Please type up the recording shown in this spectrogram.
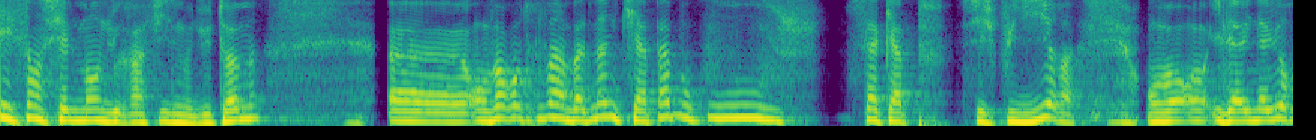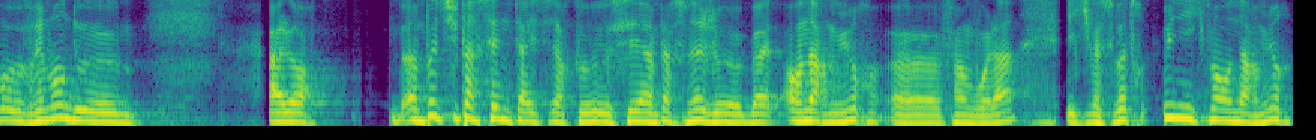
essentiellement du graphisme du tome. Euh, on va retrouver un Batman qui a pas beaucoup sa cape, si je puis dire. Il a une allure euh, vraiment de. Alors. Un peu de Super Sentai, c'est-à-dire que c'est un personnage euh, bah, en armure, enfin voilà, et qui va se battre uniquement en armure.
